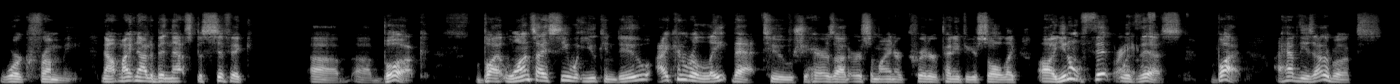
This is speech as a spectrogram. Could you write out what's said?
work from me. Now, it might not have been that specific uh, uh, book, but once I see what you can do, I can relate that to Scheherazade, Ursa Minor, Critter, Penny for Your Soul. Like, oh, you don't fit Right. with this, but I have these other books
